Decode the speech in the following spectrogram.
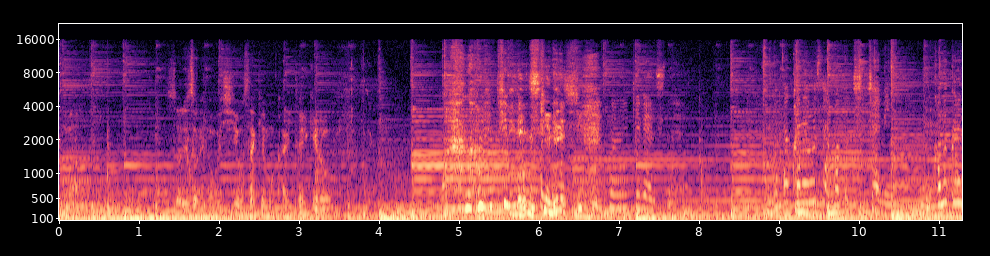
馬それぞれの美味しいお酒も買いたいけど。飲みきれんしね。飲みきれんしね。またこれもさもっとちっちゃい瓶。このくらい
